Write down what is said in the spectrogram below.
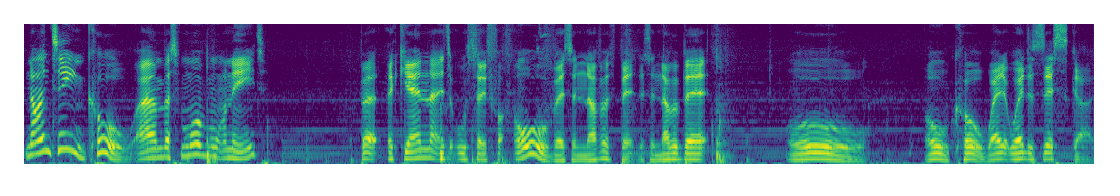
19, cool. Um, that's more than what I need. But again, that is also for... Oh, there's another bit. There's another bit. Oh. Oh, cool. Where, where does this go?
